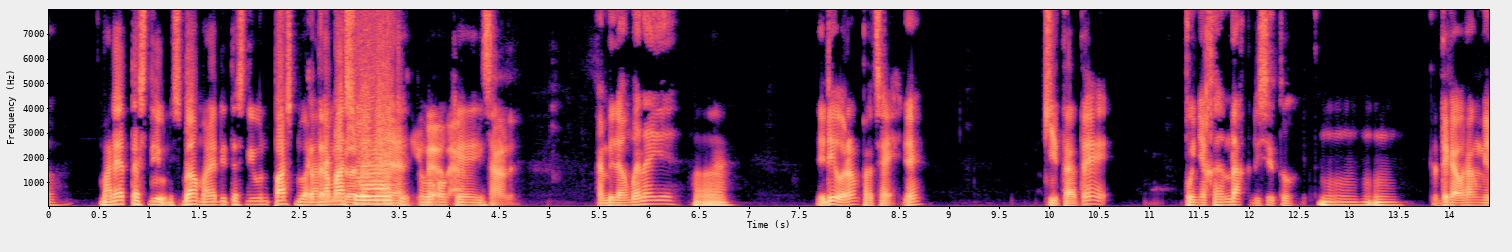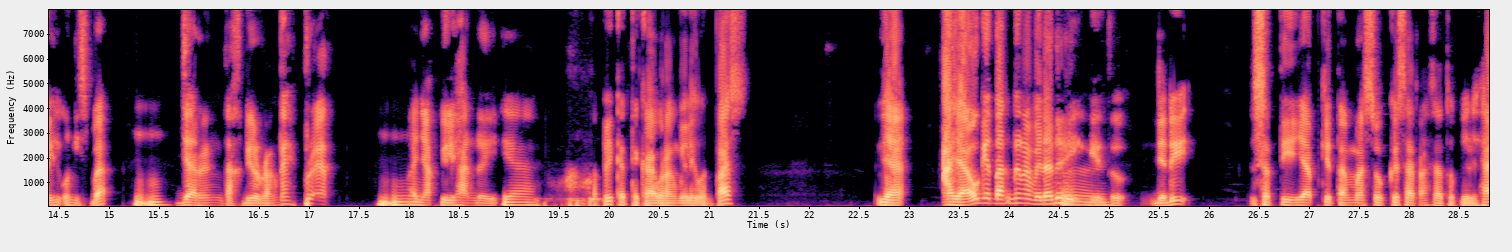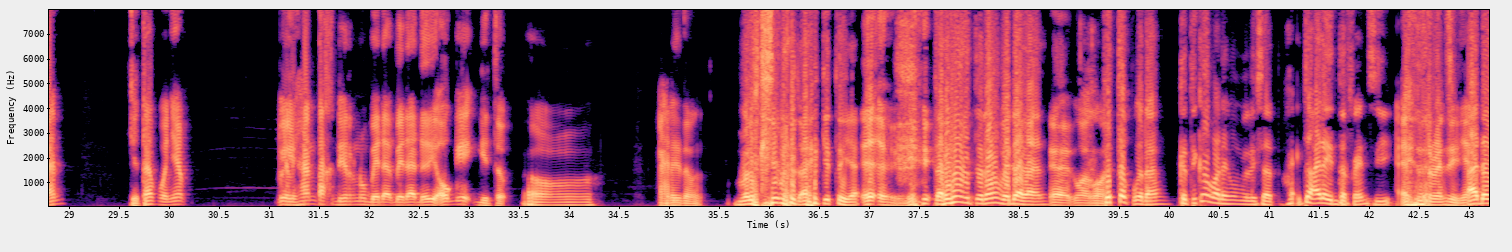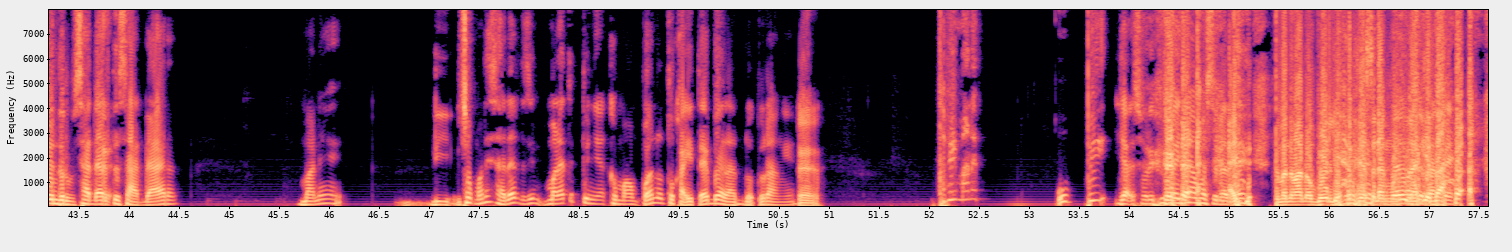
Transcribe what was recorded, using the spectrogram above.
mana tes di Unisba, mana di Unpas, dua nana Keterima masuk dua-duanya, gitu. nah, Oke. Misalnya Ambil yang mana ya Heeh. Jadi orang percayanya kita teh punya kehendak di situ. Ketika orang milih Unisba, heeh, jarang takdir orang teh berat, banyak pilihan deh. Ya. Tapi ketika orang milih Unpas, ya aya oge takdirnya beda deh Hmm. gitu. Jadi setiap kita masuk ke salah satu pilihan, kita punya pilihan takdir nu beda-beda deh oge gitu. Oh. Ada itu. Boleh sih menurut saya gitu ya. Heeh. Tapi menurut orang beda kan. Ya. Tetap orang ketika yang memilih satu itu ada intervensi. Intervensinya. Ada inter sadar tuh sadar. Mana di sok mana sadar sih mana tuh punya kemampuan untuk KITB lah menurut orang ya. Eh. Tapi mana Upi ya sorry kayaknya maksudnya teh Teman-teman Ubir lihat dia sedang menghina kita.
